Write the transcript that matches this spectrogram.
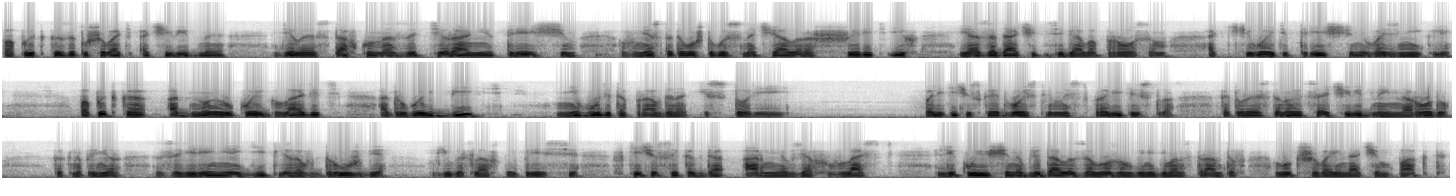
попытка затушевать очевидное, делая ставку на затирание трещин, вместо того, чтобы сначала расширить их и озадачить себя вопросом, отчего эти трещины возникли. Попытка одной рукой гладить, а другой бить не будет оправдана историей. Политическая двойственность правительства, которая становится очевидной народу, как, например, заверение Гитлера в дружбе в югославской прессе, в те часы, когда армия, взяв власть, ликующе наблюдала за лозунгами демонстрантов «Лучше война, чем пакт»,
